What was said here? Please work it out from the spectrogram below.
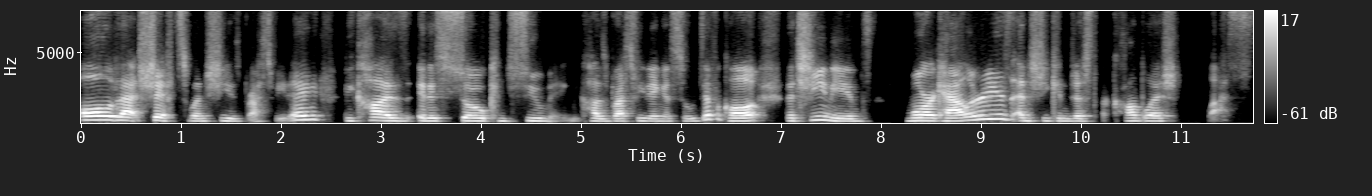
all of that shifts when she's breastfeeding because it is so consuming, because breastfeeding is so difficult that she needs more calories and she can just accomplish less.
